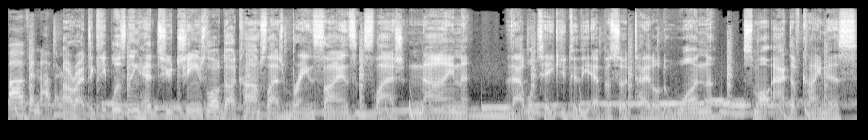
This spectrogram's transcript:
of another. All right. To keep listening, head to changelog.com slash brain science slash nine. That will take you to the episode titled One Small Act of Kindness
